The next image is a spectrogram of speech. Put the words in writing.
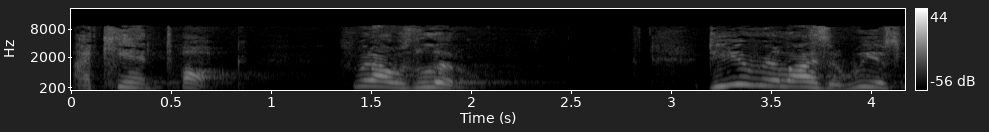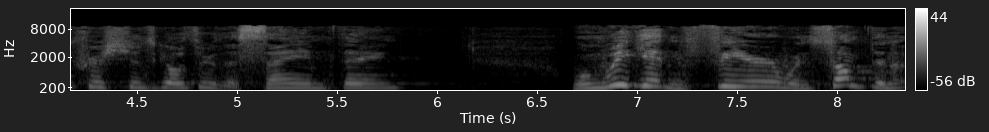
I can't talk? It's when I was little. Do you realize that we as Christians go through the same thing? When we get in fear, when something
